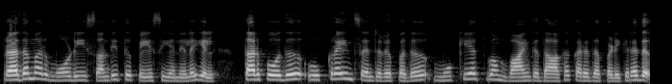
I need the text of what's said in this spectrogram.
பிரதமர் மோடி சந்தித்து பேசிய நிலையில் தற்போது உக்ரைன் சென்றிருப்பது முக்கியத்துவம் வாய்ந்ததாக கருதப்படுகிறது.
